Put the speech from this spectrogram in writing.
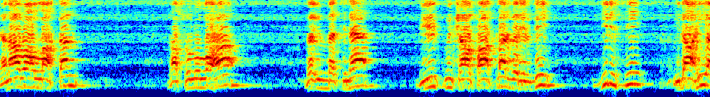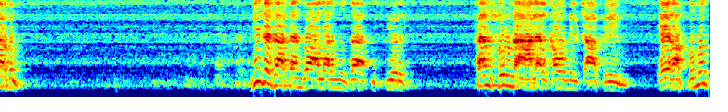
Cenab-ı Allah'tan Resulullah'a ve ümmetine büyük mükafatlar verildi. Birisi ilahi yardım. Biz de zaten dualarımızda istiyoruz. Fensurna alel kavmil kafirin. Ey Rabbimiz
